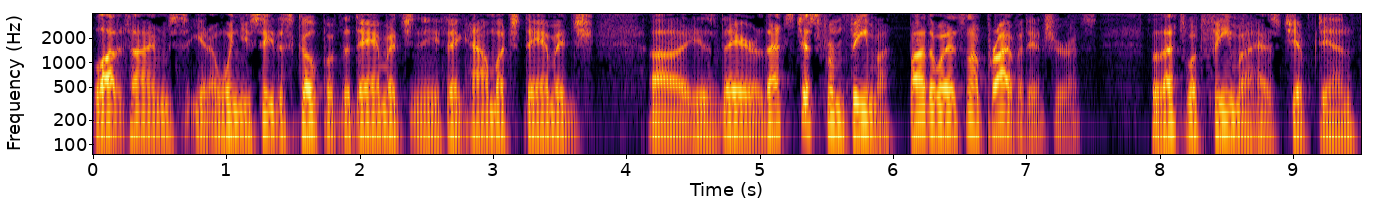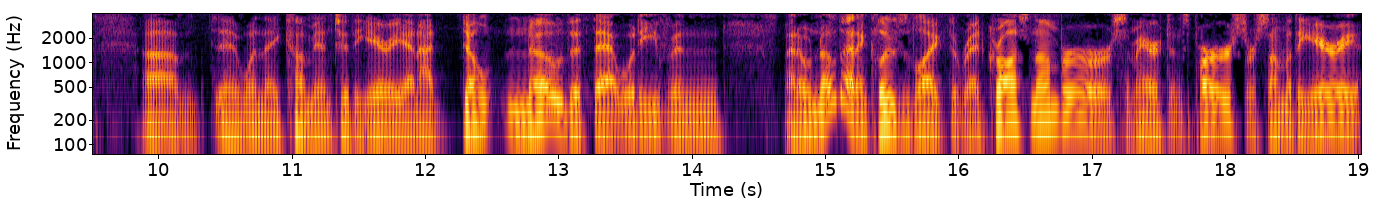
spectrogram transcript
a lot of times, you know, when you see the scope of the damage and you think how much damage uh, is there, that's just from FEMA. By the way, it's not private insurance. So that's what FEMA has chipped in um, when they come into the area. And I don't know that that would even. I don't know that includes like the Red Cross number or Samaritan's Purse or some of the area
